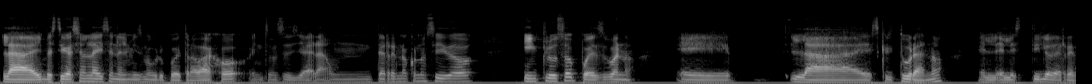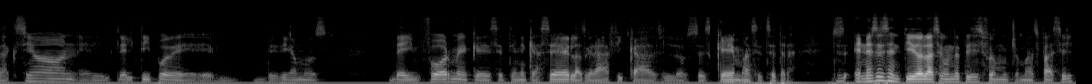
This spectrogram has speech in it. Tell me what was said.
la investigación la hice en el mismo grupo de trabajo. Entonces ya era un terreno conocido. Incluso, pues bueno, eh, la escritura, ¿no? el, estilo de redacción, el, tipo de, digamos, de informe que se tiene que hacer, las gráficas, los esquemas, etc. Entonces, en ese sentido, la segunda tesis fue mucho más fácil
